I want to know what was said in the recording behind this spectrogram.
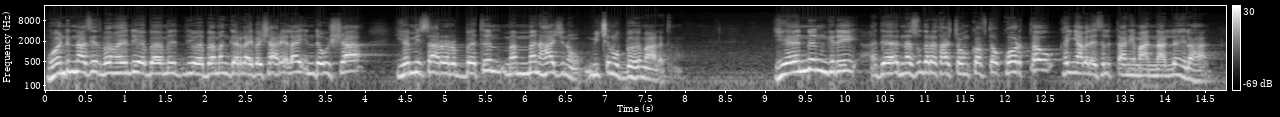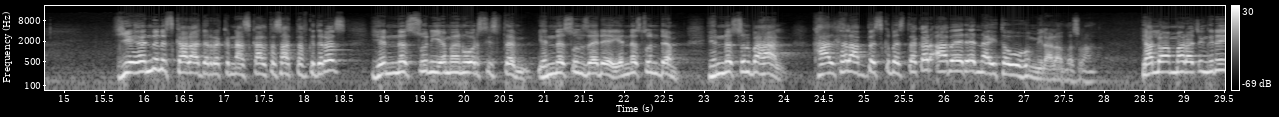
ወንድና ሴት በመንገድ ላይ በ شارع ላይ እንደ ውሻ የሚሳረርበትን منهج ነው የሚጭኑብህ ማለት ነው። ይህንን እንግዲህ እነሱ ደረታቸውን ከፍተው ኮርተው ከኛ በላይ ስልጣኔ ማናለን ይልሃል። ይህንን እስካላደረክና እስካልተሳተፍክ ድረስ የነሱን የመኖር system የነሱን ዘዴ የነሱን ደንብ የነሱን ባህል ካልተላበስክ በስተቀር አበደን አይተውህም ይላል አላህ ያለው አማራጭ እንግዲህ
